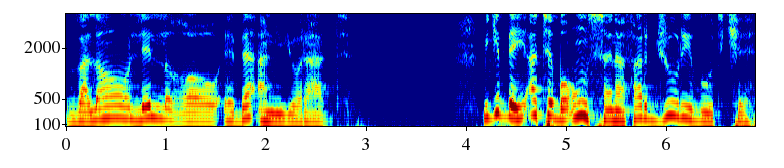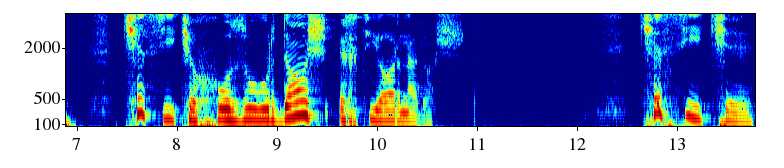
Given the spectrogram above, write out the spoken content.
ولا للغائب ان یرد. میگه بیعت با اون سه نفر جوری بود که کسی که حضور داشت اختیار نداشت. کسی که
